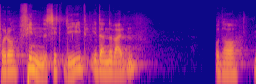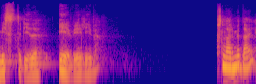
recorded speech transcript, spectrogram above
for å finne sitt liv i denne verden. Og da mister de det evige livet. Åssen er det med deg?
